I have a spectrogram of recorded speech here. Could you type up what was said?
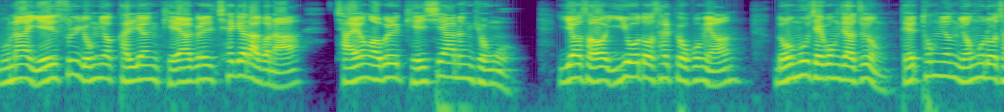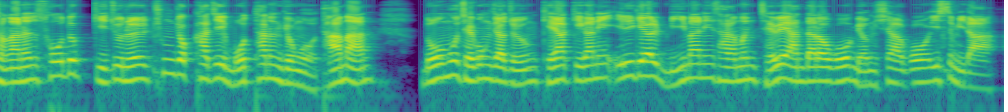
문화예술 용역 관련 계약을 체결하거나 자영업을 개시하는 경우 이어서 2호도 살펴보면 노무 제공자 중 대통령령으로 정하는 소득 기준을 충족하지 못하는 경우 다만 노무 제공자 중 계약 기간이 1개월 미만인 사람은 제외한다라고 명시하고 있습니다.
